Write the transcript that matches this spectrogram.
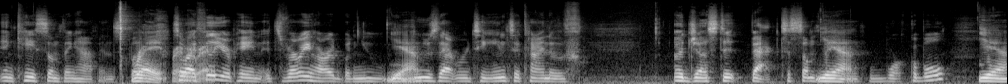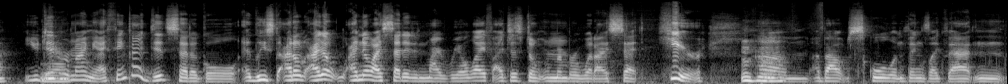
in case something happens. But, Right, So right, I feel your pain. It's very hard when you Yeah. lose that routine to kind of adjust it back to something Yeah. workable. Yeah. You did yeah. remind me. I think I did set a goal. At least I don't. I don't. I know I set it in my real life. I just don't remember what I set here Mm-hmm. um, about school and things like that. And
